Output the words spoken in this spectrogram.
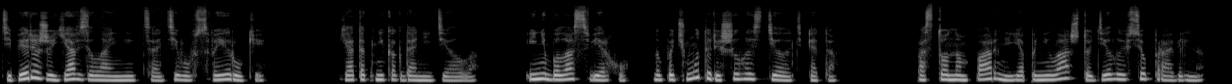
Теперь уже я взяла инициативу в свои руки. Я так никогда не делала. И не была сверху, но почему-то решила сделать это. По стонам парня я поняла, что делаю все правильно.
